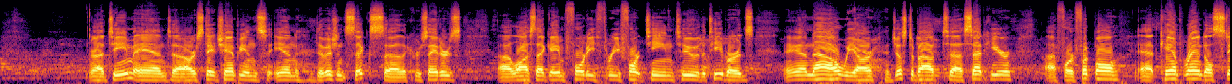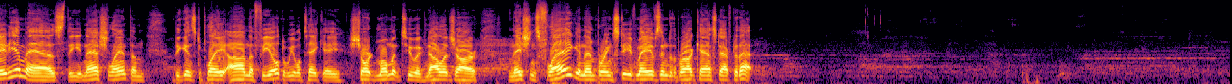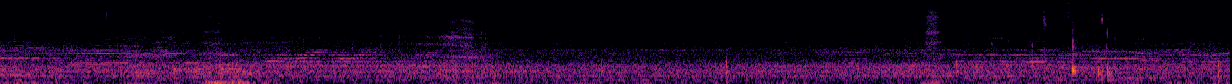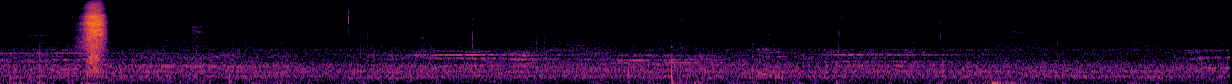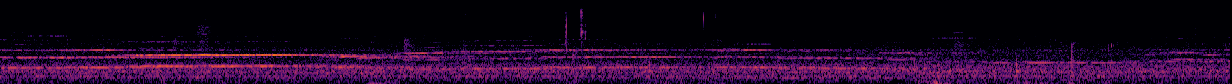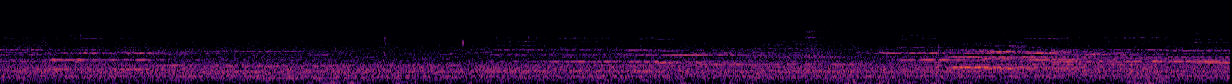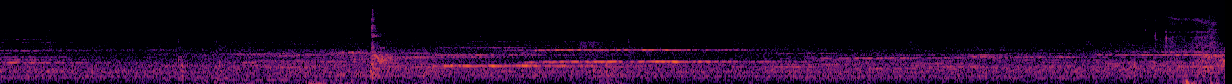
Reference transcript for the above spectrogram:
uh, team and uh, our state champions in Division 6. Uh, the Crusaders uh, lost that game 43-14 to the T-Birds. And now we are just about uh, set here uh, for football at Camp Randall Stadium as the national anthem begins to play on the field. We will take a short moment to acknowledge our nation's flag and then bring Steve Maves into the broadcast after that.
